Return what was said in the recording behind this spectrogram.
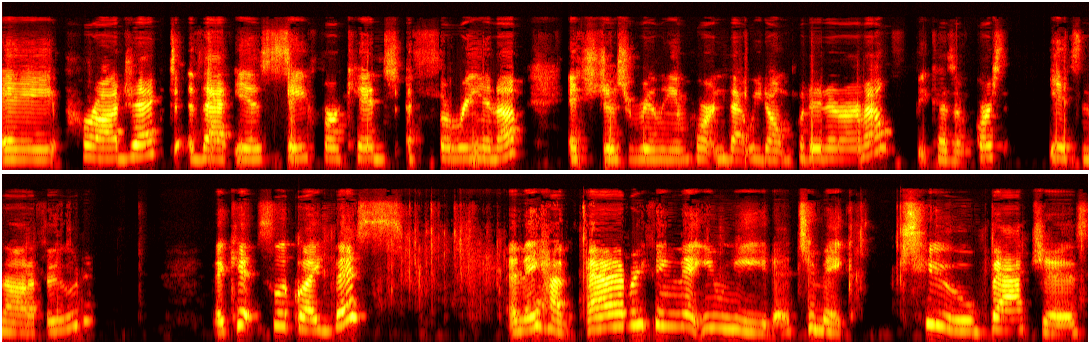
a project that is safe for kids 3 and up. It's just really important that we don't put it in our mouth because of course it's not a food. The kits look like this and they have everything that you need to make two batches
